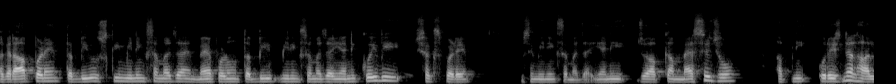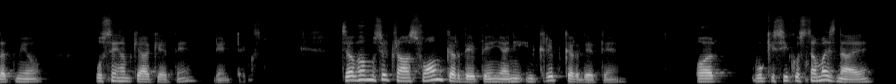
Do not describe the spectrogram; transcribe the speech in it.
अगर आप पढ़ें, तब भी उसकी मीनिंग समझ आए, मैं पढ़ूँ, तब भी मीनिंग समझ आए, यानी कोई भी शख्स पढ़े, उसे मीनिंग समझ आए। यानी जो आपका मैसेज हो, अपनी ओरिजिनल हालत में हो, उसे हम क्या कहते हैं? प्लेन टेक्स्ट जब हम उसे ट्रांसफॉर्म कर देते हैं, यानी इनक्रिप्ट कर देते हैं, और वो किसी को समझ ना आए,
